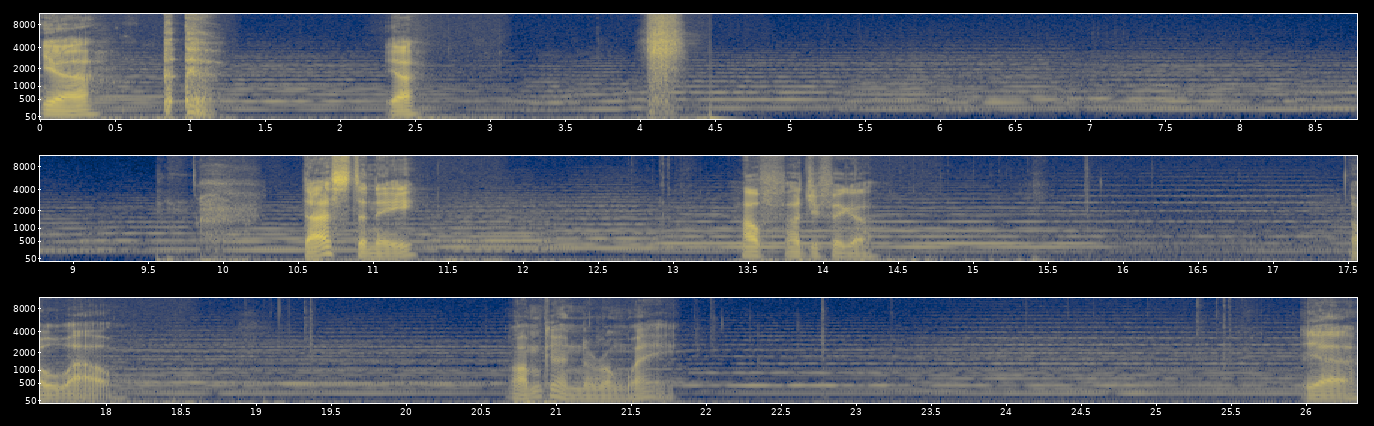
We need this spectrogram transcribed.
Yeah. yeah. Destiny? How how'd you figure? Oh wow. Oh, I'm going the wrong way. Yeah.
